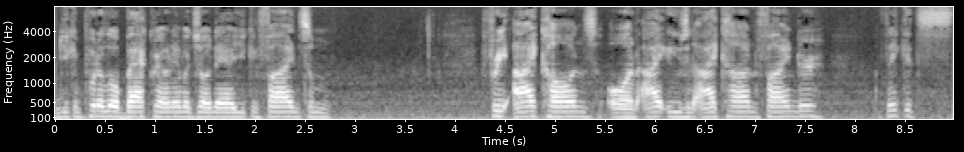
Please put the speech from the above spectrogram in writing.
You can put a little background image on there. You can find some free icons on I using Icon Finder. I think it's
